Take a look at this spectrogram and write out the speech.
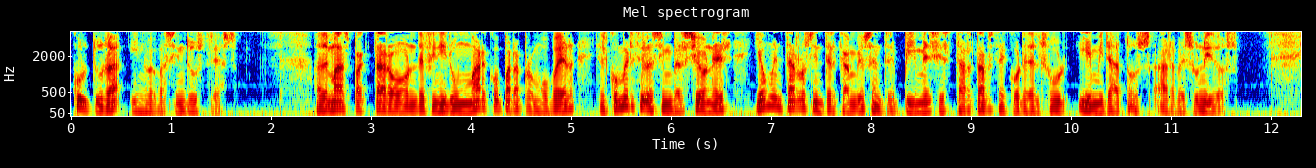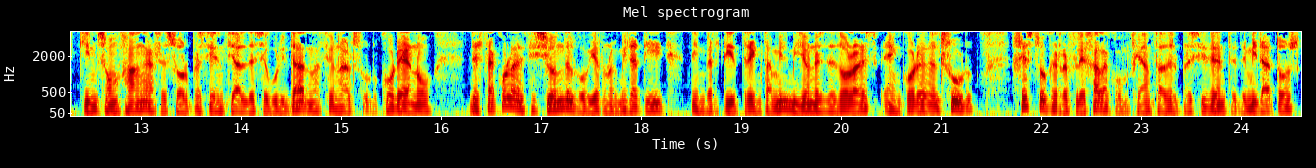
cultura y nuevas industrias. Además, pactaron definir un marco para promover el comercio y las inversiones y aumentar los intercambios entre pymes y startups de Corea del Sur y Emiratos Árabes Unidos. Kim Song-han, asesor presidencial de Seguridad Nacional surcoreano, destacó la decisión del gobierno emiratí de invertir 30.000 millones de dólares en Corea del Sur, gesto que refleja la confianza del presidente de Emiratos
